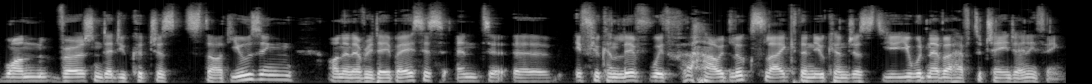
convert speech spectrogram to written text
one version that you could just start using on an everyday basis. And uh, if you can live with how it looks like, then you can just, you, you would never have to change anything.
